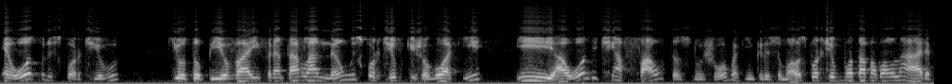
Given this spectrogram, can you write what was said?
é outro esportivo que o Tupio vai enfrentar lá, não o esportivo que jogou aqui. E aonde tinha faltas no jogo, aqui em Criciúma, o esportivo botava a bola na área.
